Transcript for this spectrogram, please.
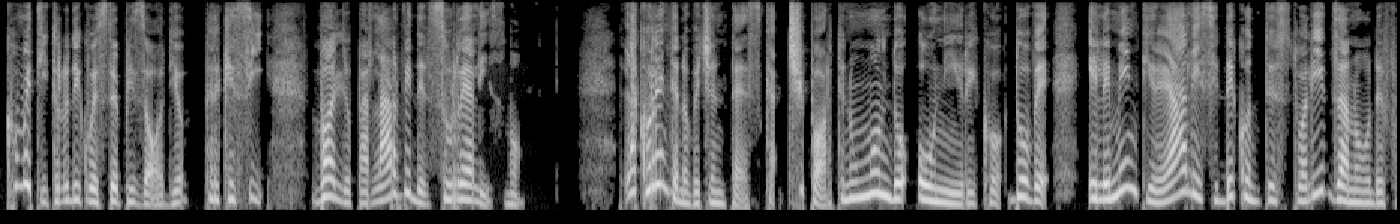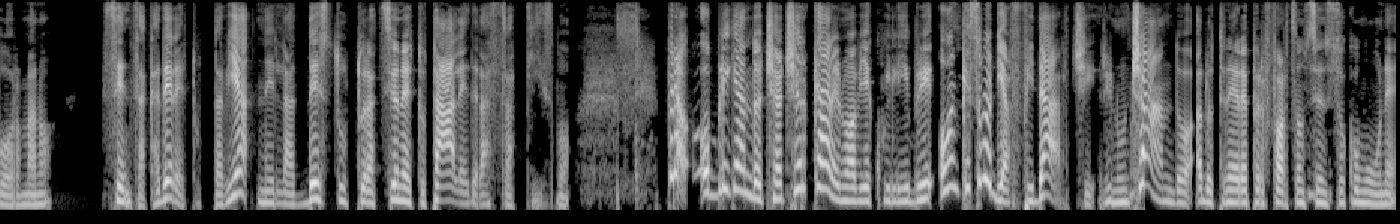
come titolo di questo episodio, perché sì, voglio parlarvi del surrealismo. La corrente novecentesca ci porta in un mondo onirico dove elementi reali si decontestualizzano o deformano, senza cadere tuttavia nella destrutturazione totale dell'astrattismo, però obbligandoci a cercare nuovi equilibri o anche solo di affidarci, rinunciando ad ottenere per forza un senso comune,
